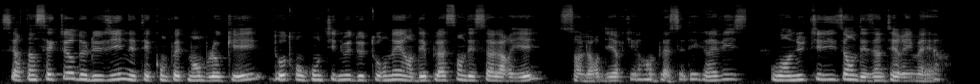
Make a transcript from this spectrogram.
Certains secteurs de l'usine étaient complètement bloqués, d'autres ont continué de tourner en déplaçant des salariés, sans leur dire qu'ils remplaçaient des grévistes, ou en utilisant des intérimaires.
